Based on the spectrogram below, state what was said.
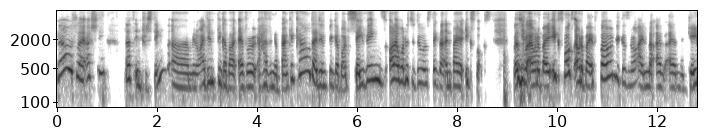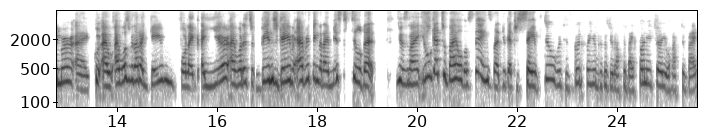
now it's like actually that's interesting. Um you know i didn't think about ever having a bank account. I didn't think about savings. All i wanted to do was take that and buy an xbox. That's what i want to buy an xbox i want to buy a phone because you know i lo- I, I am a gamer. I could I, I was without a game for like a year. I wanted to binge game everything that i missed till that he was like, you'll get to buy all those things, but you get to save too, which is good for you because you'll have to buy furniture, you'll have to buy,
